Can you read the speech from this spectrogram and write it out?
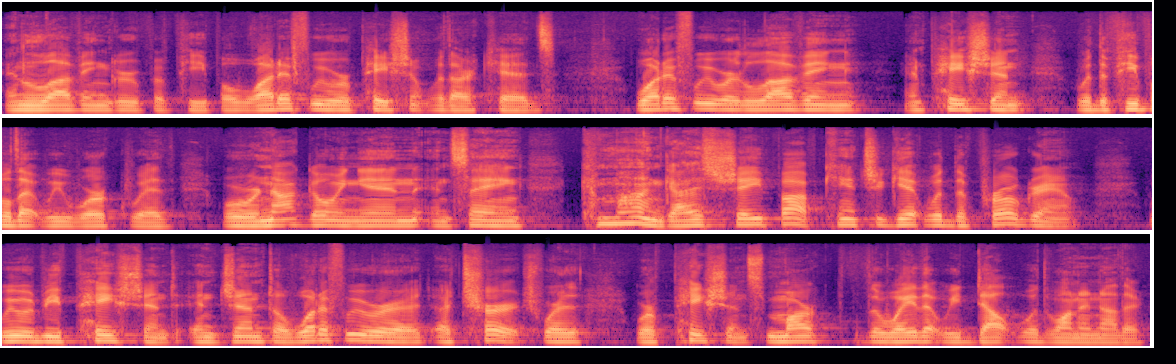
and loving group of people. What if we were patient with our kids? What if we were loving and patient with the people that we work with, where we're not going in and saying, Come on, guys, shape up. Can't you get with the program? We would be patient and gentle. What if we were a, church where, where patience marked the way that we dealt with one another?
